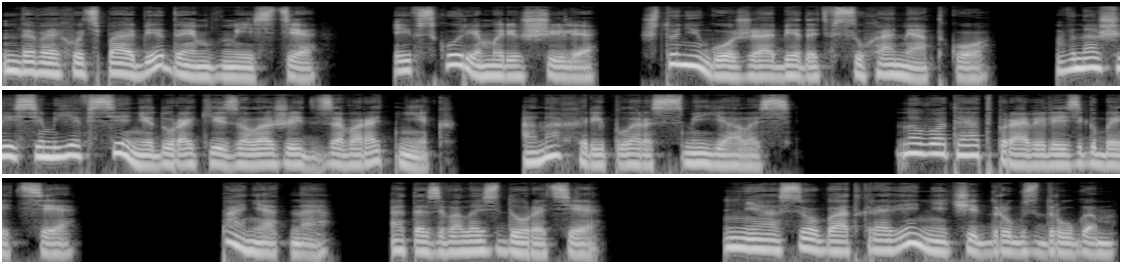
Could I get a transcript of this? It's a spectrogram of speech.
давай хоть пообедаем вместе. И вскоре мы решили, что негоже обедать в сухомятку. В нашей семье все не дураки заложить за воротник. Она хрипло рассмеялась. Ну вот и отправились к Бетси. Понятно, отозвалась Дороти. Не особо откровенничать друг с другом.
